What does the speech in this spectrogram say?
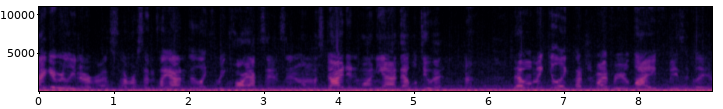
I get really nervous. Ever since I got into like three car accidents and almost died in one, yeah, that will do it. that will make you like petrified for your life, basically.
